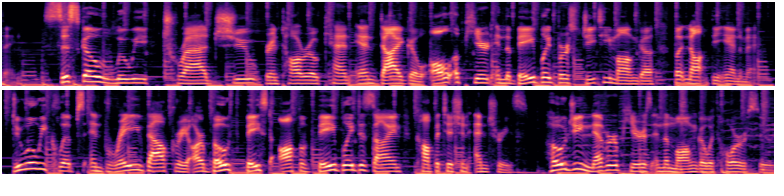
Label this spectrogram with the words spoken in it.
thing. Cisco, Lui, Trad, Shu, Rantaro, Ken, and Daigo all appeared in the Beyblade Burst GT manga, but not the anime. Duo Eclipse and Brave Valkyrie are both based off of Beyblade design competition entries. Hoji never appears in the manga with Horosude.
